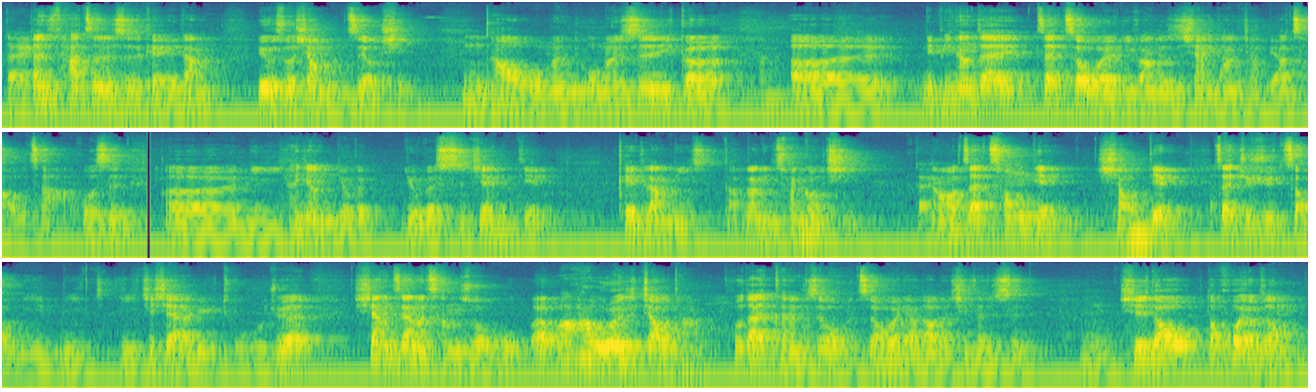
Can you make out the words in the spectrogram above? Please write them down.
对，但是它真的是可以让，例如说像我们自由行，嗯，然后我们我们是一个，呃，你平常在在周围的地方，就是像你刚刚讲比较嘈杂，或是呃，你很想有个有个时间点，可以让你让你喘口气，对，然后再充点小电，再继续走你你你接下来的旅途。我觉得像这样的场所，无呃，它无论是教堂，或者可能是我们之后会聊到的清真寺。嗯，其实都都会有这种，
